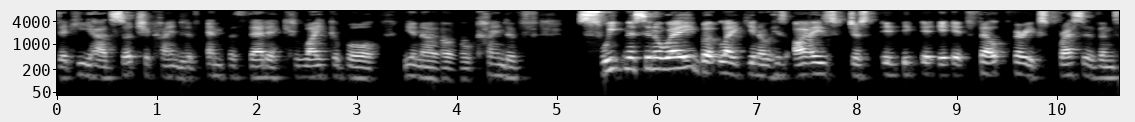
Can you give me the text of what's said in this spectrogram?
that he had such a kind of empathetic, likable, you know, kind of sweetness in a way, but like, you know, his eyes just, it, it, it, felt very expressive. And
